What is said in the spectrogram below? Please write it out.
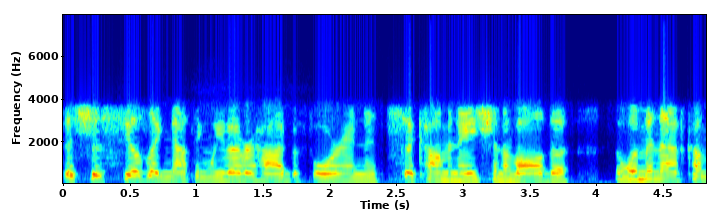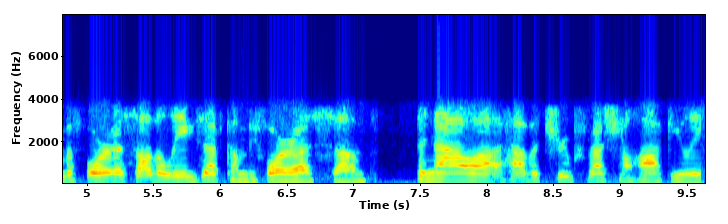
this just feels like nothing we've ever had before, and it's a combination of all the the women that have come before us, all the leagues that have come before us, um, to now uh, have a true professional hockey league.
